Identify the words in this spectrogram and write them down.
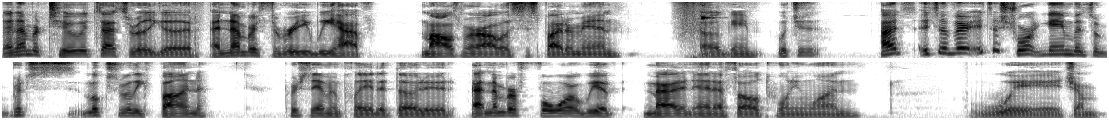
At number two, it's that's really good. At number three, we have Miles Morales' Spider-Man uh, game, which is it's, it's a very it's a short game, but it looks really fun. Personally, I haven't played it though, dude. At number four, we have Madden NFL 21, which um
